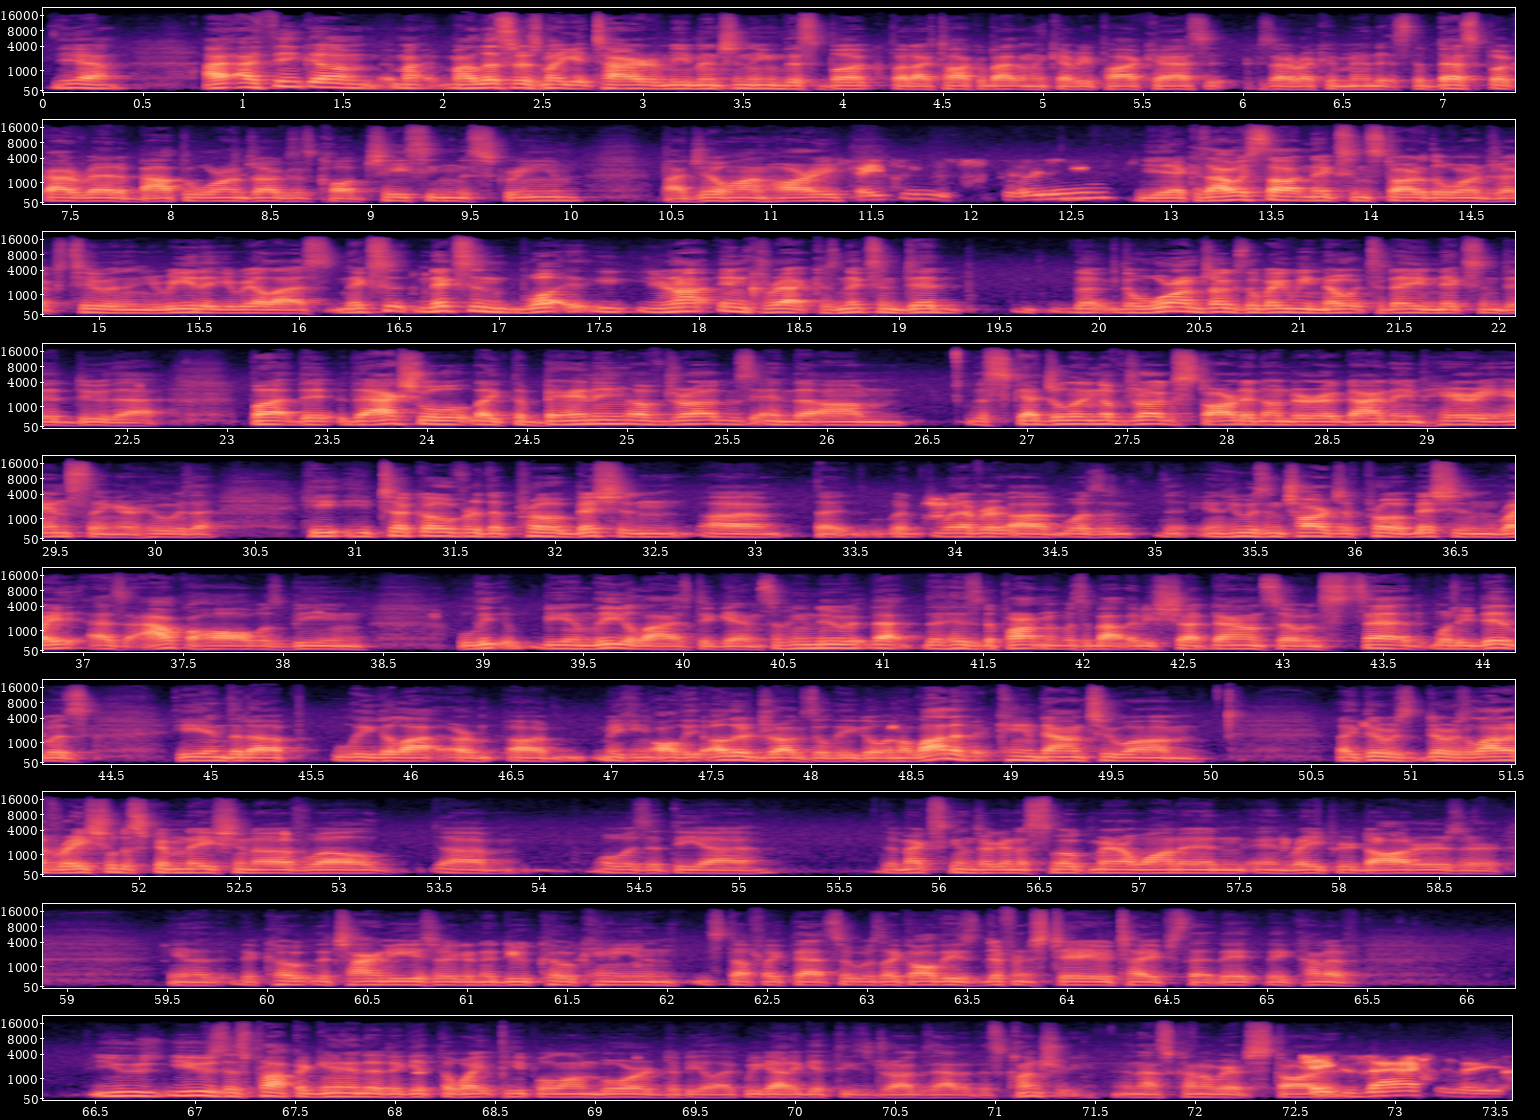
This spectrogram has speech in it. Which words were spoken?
Yeah. I, I think um, my, my listeners might get tired of me mentioning this book, but I talk about it in like every podcast because I recommend it. It's the best book I read about the war on drugs. It's called Chasing the Scream by Johann Hari. Chasing the Scream? Yeah, because I always thought Nixon started the war on drugs too, and then you read it, you realize Nixon. Nixon, what you're not incorrect because Nixon did the the war on drugs the way we know it today. Nixon did do that, but the the actual like the banning of drugs and the um the scheduling of drugs started under a guy named Harry Anslinger, who was a he, he took over the prohibition, uh, the, whatever uh, was, in, and he was in charge of prohibition right as alcohol was being le- being legalized again. So he knew that, his department was about to be shut down. So instead, what he did was he ended up legal or uh, making all the other drugs illegal, and a lot of it came down to um, like there was there was a lot of racial discrimination of well, um, what was it the uh, the Mexicans are going to smoke marijuana and, and rape your daughters, or you know the co- the Chinese are going to do cocaine and stuff like that. So it was like all these different stereotypes that they, they kind of use used as propaganda to get the white people on board to be like, we got to get these drugs out of this country, and that's kind of where it started. Exactly.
